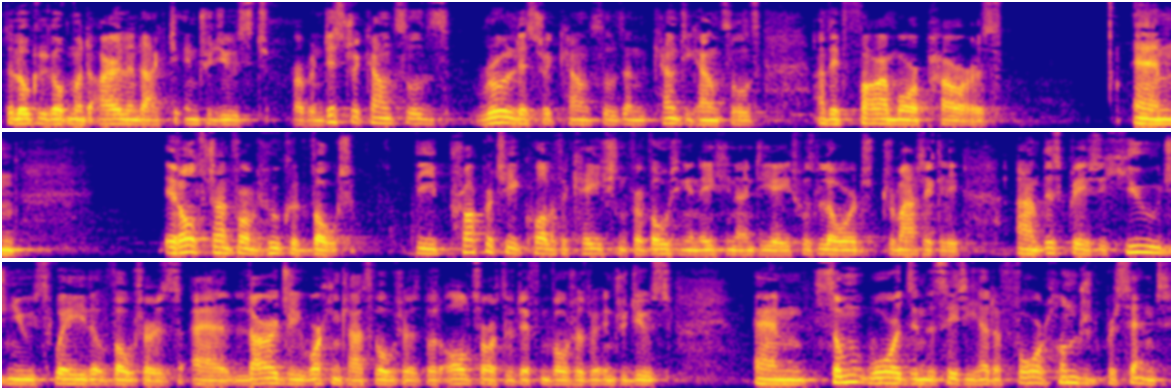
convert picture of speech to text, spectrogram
the Local Government Ireland Act introduced urban district councils, rural district councils, and county councils, and had far more powers. Um, it also transformed who could vote. The property qualification for voting in 1898 was lowered dramatically, and this created a huge new swathe of voters, uh, largely working class voters, but all sorts of different voters were introduced. Um, some wards in the city had a 400%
